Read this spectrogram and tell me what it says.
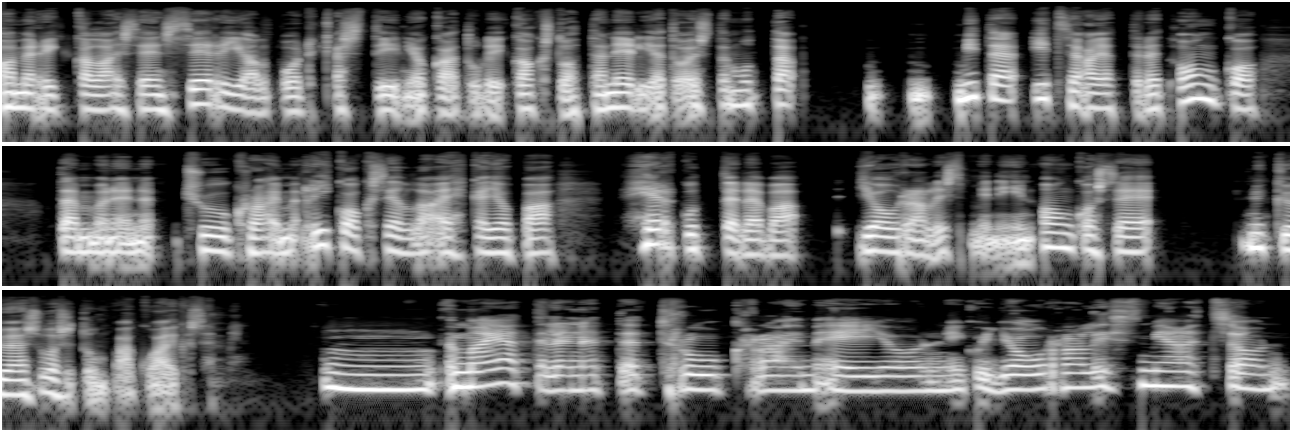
amerikkalaiseen serial-podcastiin, joka tuli 2014, mutta mitä itse ajattelet, onko tämmöinen true crime rikoksella ehkä jopa herkutteleva journalismi, niin onko se nykyään suositumpaa kuin aikaisemmin? Mm, mä ajattelen, että true crime ei ole niinku journalismia, että se on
